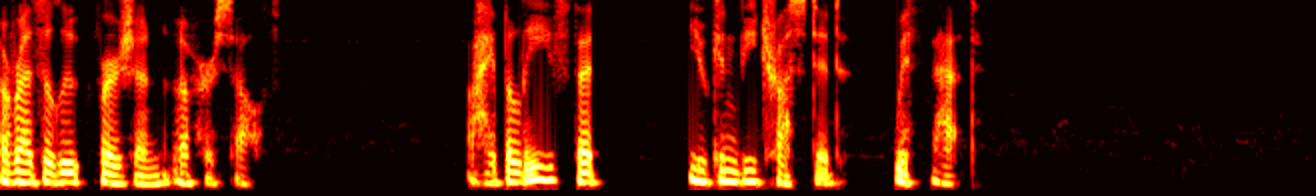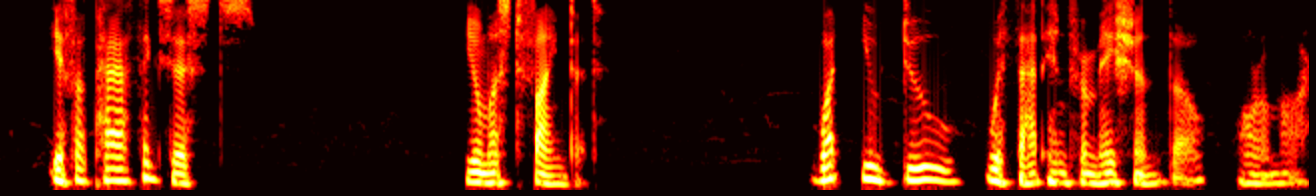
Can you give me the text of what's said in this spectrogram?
a resolute version of herself. I believe that you can be trusted with that. If a path exists, you must find it. What you do with that information, though, Oromar,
